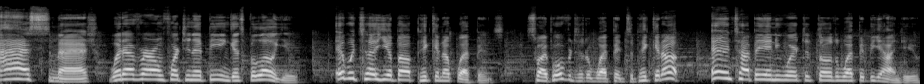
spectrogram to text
ass smash whatever unfortunate being gets below you. It will tell you about picking up weapons. Swipe over to the weapon to pick it up, and tap it anywhere to throw the weapon behind you.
